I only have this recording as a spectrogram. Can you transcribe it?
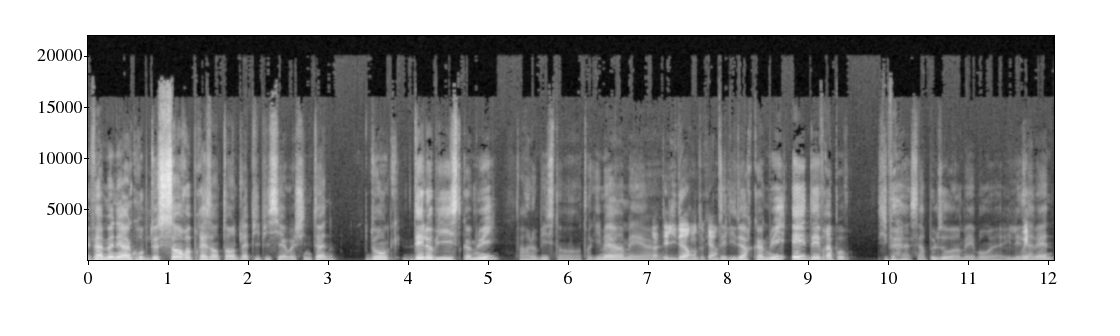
va mener un groupe de 100 représentants de la PPC à Washington, donc des lobbyistes comme lui, enfin lobbyistes en- entre guillemets, hein, mais euh, Bah, des leaders en tout cas. des leaders comme lui et des vrais pauvres. Va- C'est un peu le zoo, hein, mais bon, euh, il les Oui. amène.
